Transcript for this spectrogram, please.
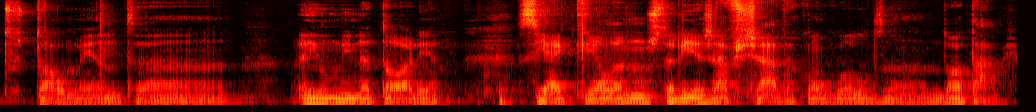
totalmente a, a, eliminatória. Se é que ela não estaria já fechada com o golo de, de Otávio.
